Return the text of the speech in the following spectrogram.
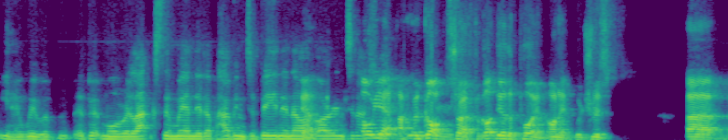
you know, we were a bit more relaxed than we ended up having to be in our, Yeah. our international. Oh yeah, I forgot. Sorry, I forgot the other point on it, which was uh,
